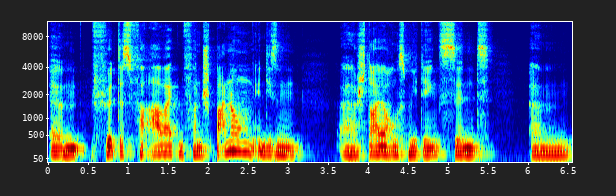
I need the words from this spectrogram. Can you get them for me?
ähm, für das Verarbeiten von Spannungen in diesen äh, Steuerungsmeetings sind ähm,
